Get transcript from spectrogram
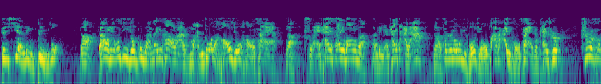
跟县令并坐。啊，然后刘季就不管那一套了，满桌的好酒好菜啊，甩开腮帮子，啊，咧开大牙，啊，滋喽一口酒，吧嗒一口菜就开吃，吃喝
